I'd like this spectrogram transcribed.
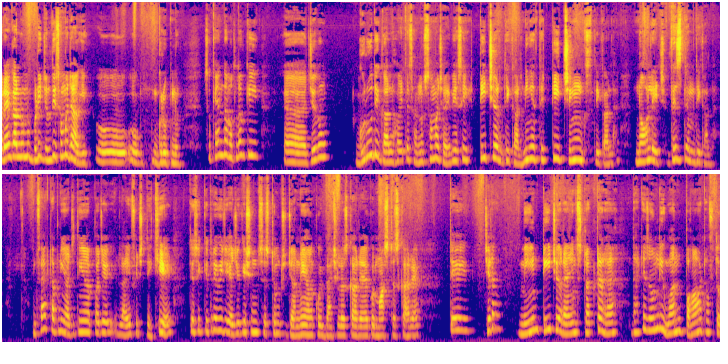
ਔਰ ਇਹ ਗੱਲ ਉਹਨੂੰ ਬੜੀ ਜਲਦੀ ਸਮਝ ਆ ਗਈ, ਉਹ ਉਹ ਗਰੁੱਪ ਨੂੰ। ਸੋ ਕਹਿਣ ਦਾ ਮਤਲਬ ਕਿ ਜਦੋਂ ਗੁਰੂ ਦੀ ਗੱਲ ਹੋਏ ਤੇ ਸਾਨੂੰ ਸਮਝ ਆਏ ਵੀ ਅਸੀਂ ਟੀਚਰ ਦੀ ਗੱਲ ਨਹੀਂ ਹੈ ਤੇ ਟੀਚਿੰਗਸ ਦੀ ਗੱਲ ਹੈ। ਨੌਲੇਜ ਵਿਜ਼ਡਮ ਦੀ ਗੱਲ ਹੈ। ਇਨਫੈਕਟ ਆਪਣੀ ਅੱਜ ਦੀਆਂ ਆਪਾਂ ਜੇ ਲਾਈਫ ਵਿੱਚ ਦੇਖੀਏ, ਤੇ ਅਸੀਂ ਕਿਤੇ ਵੀ ਜੇ ਐਜੂਕੇਸ਼ਨ ਸਿਸਟਮ 'ਚ ਜਾਂਦੇ ਆ ਕੋਈ ਬੈਚਲਰਸ ਕਰ ਰਿਹਾ, ਕੋਈ ਮਾਸਟਰਸ ਕਰ ਰਿਹਾ, ਤੇ ਜਿਹੜਾ ਮੇਨ ਟੀਚਰ ਹੈ ਇਨਸਟ੍ਰਕਟਰ ਹੈ, that is only one part of the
